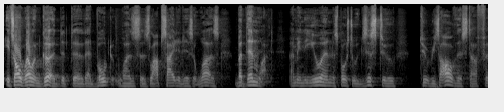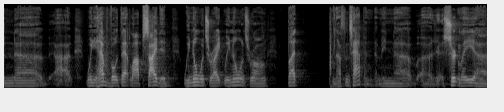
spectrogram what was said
it's all well and good that uh, that vote was as lopsided as it was, but then what? I mean, the UN is supposed to exist to to resolve this stuff. And uh, uh, when you have a vote that lopsided, we know what's right, we know what's wrong, but nothing's happened. I mean, uh, uh certainly uh,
